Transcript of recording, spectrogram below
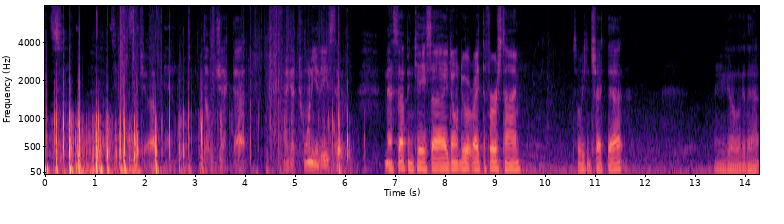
let's see if I can set you up and double check that. I got 20 of these to mess up in case I don't do it right the first time. So we can check that. There you go, look at that.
